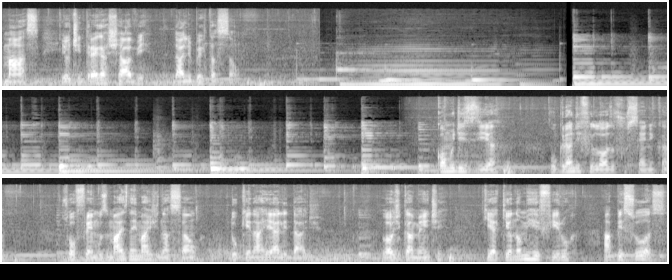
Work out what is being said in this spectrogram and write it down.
mas eu te entrego a chave da libertação. Como dizia o grande filósofo Sêneca, sofremos mais na imaginação do que na realidade. Logicamente que aqui eu não me refiro a pessoas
